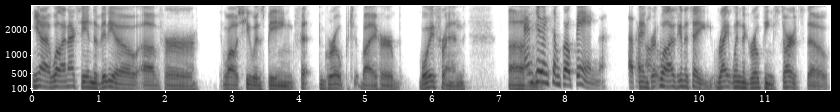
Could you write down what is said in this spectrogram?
Yeah, well, and actually, in the video of her while she was being groped by her boyfriend, um, and doing some groping of her And gro- well, I was going to say, right when the groping starts, though,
